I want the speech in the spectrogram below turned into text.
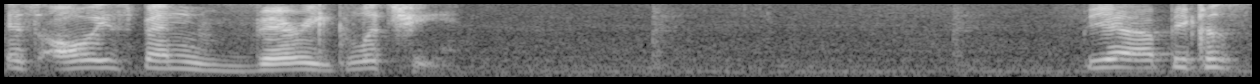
it's always been very glitchy. Yeah, because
